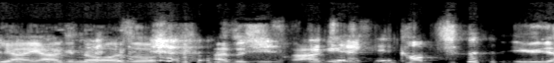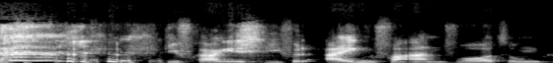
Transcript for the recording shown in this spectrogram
Ja, ja, genau. Also, also die Frage Geht direkt ist, in den Kopf. Ja, die Frage ist, wie viel Eigenverantwortung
